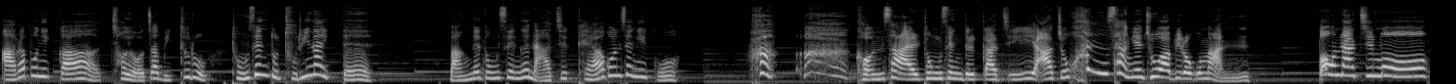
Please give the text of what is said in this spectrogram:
알아보니까 저 여자 밑으로 동생도 둘이나 있대. 막내 동생은 아직 대학원생이고. 건사할 동생들까지 아주 환상의 조합이로구만. 뻔하지 뭐.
